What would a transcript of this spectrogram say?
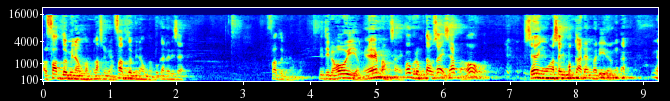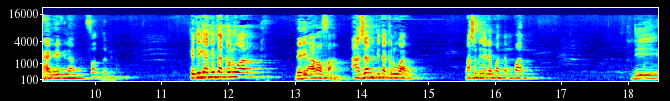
al fadlu min Allah langsung ya fadlu min Allah bukan dari saya. Fadlu min Allah. Dia tidak oh iya memang saya. Kau belum tahu saya siapa? Oh saya menguasai Mekah dan Madinah. Enggak, dia bilang fadlu min Allah. Ketika kita keluar dari Arafah, azan kita keluar. Langsung kita dapat tempat di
